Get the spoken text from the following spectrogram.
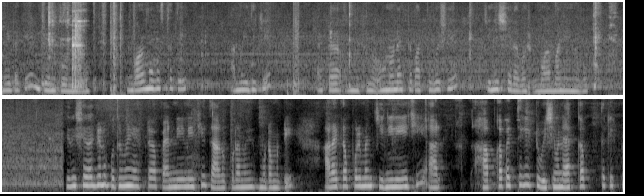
আমি এটাকে ড্রেন করে নেব। গরম অবস্থাতেই আমি এদিকে একটা উনুনে একটা পাত্র বসিয়ে চিনির সেরা বানিয়ে নেব। চিনি সেরার জন্য প্রথমে একটা প্যান নিয়ে নিয়েছি, তার উপর আমি মোটামুটি আড়াই কাপ পরিমাণ চিনি নিয়েছি, আর হাফ কাপের থেকে একটু বেশি মানে এক কাপ থেকে একটু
